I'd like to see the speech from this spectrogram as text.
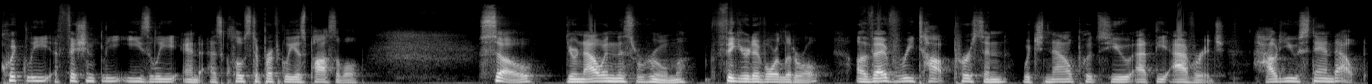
quickly, efficiently, easily, and as close to perfectly as possible. So, you're now in this room, figurative or literal, of every top person, which now puts you at the average. How do you stand out?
